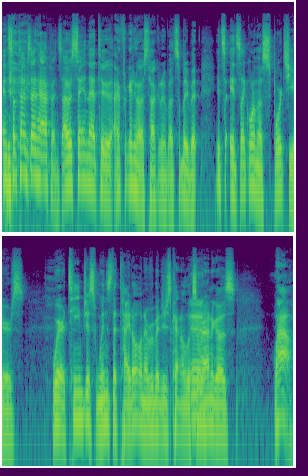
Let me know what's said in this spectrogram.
and sometimes that happens. I was saying that to I forget who I was talking to about somebody, but it's it's like one of those sports years where a team just wins the title and everybody just kind of looks Eh. around and goes, "Wow,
